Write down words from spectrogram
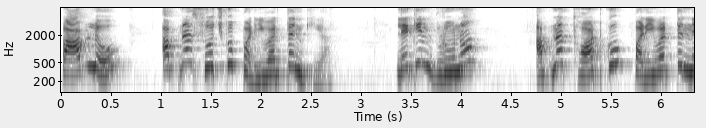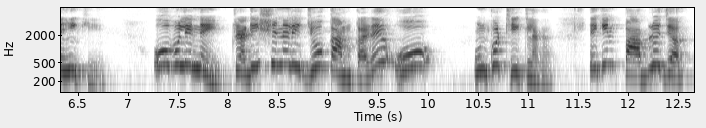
पाब्लो अपना सोच को परिवर्तन किया, लेकिन ब्रूनो अपना थॉट को परिवर्तन नहीं किए। वो बोले, नहीं ट्रेडिशनली जो काम कर रहे वो उनको ठीक लगा। लेकिन पाब्लो जब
